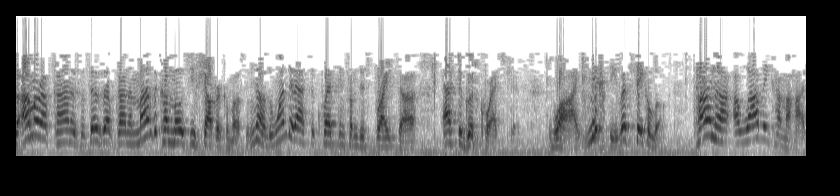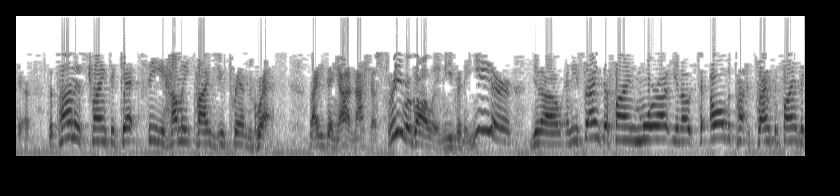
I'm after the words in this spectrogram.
So Amar Rav Kahana, so says Rav Kahana, man the kamosif shaper kamosif. No, the one that asked a question from this Breita asked a good question. Why? Michti, let's take a look. Tana alave kamahader. The Tana is trying to get see how many times you transgress right? He's saying, ah, not just three regalim, even a year, you know, and he's trying to find more, you know, to, all the time, trying to find the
